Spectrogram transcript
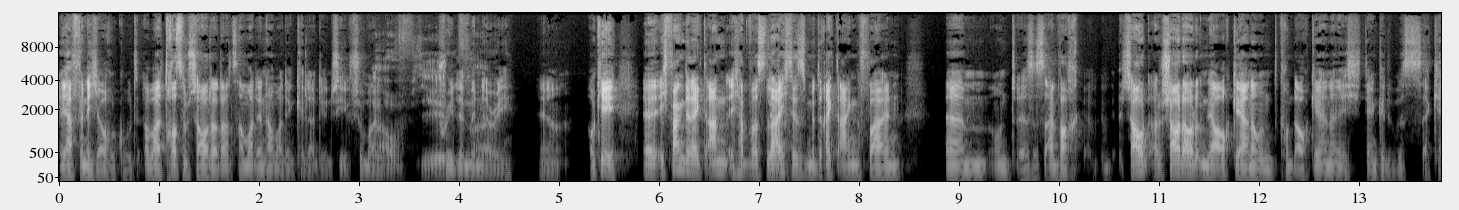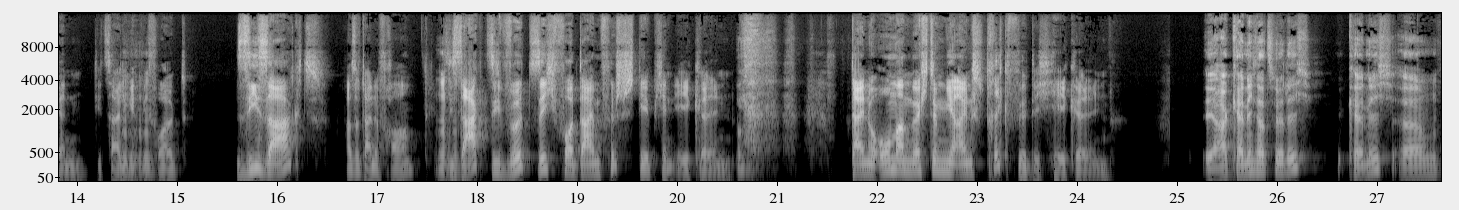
Ja, finde ich auch gut. Aber trotzdem Shoutout ans Hammer, den Hammer, den Killer, den Chief. Schon mal Auf jeden preliminary. Ja. Okay, äh, ich fange direkt an. Ich habe was Ja. Leichtes, mir direkt eingefallen. Ähm, und es ist einfach, Shout, Shoutout mir auch gerne und kommt auch gerne. Ich denke, du wirst es erkennen. Die Zeile geht Mhm. wie folgt. Sie sagt, also deine Frau, Mhm. sie sagt, sie wird sich vor deinem Fischstäbchen ekeln. Deine Oma möchte mir einen Strick für dich häkeln. Ja, kenne ich natürlich. Kenne ich. Ähm,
